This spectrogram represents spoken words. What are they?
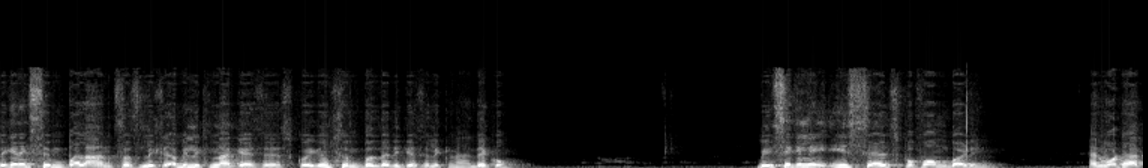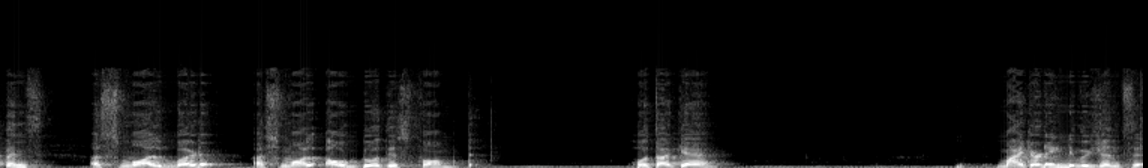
लेकिन एक सिंपल आंसर लिख अभी लिखना कैसे है इसको? एकदम सिंपल तरीके से लिखना है। देखो बेसिकली ई cells perform budding and what happens a small bud a small outgrowth is formed होता क्या है? माइटोटिक डिविजन से।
